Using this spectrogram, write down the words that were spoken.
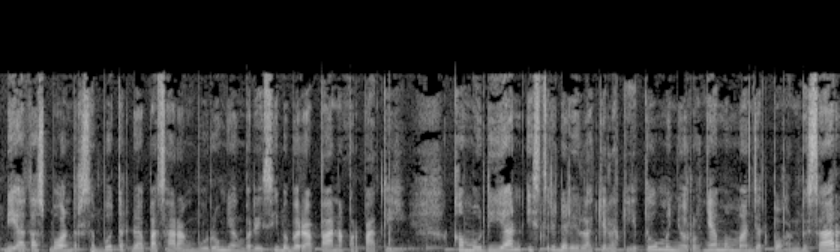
Di atas pohon tersebut terdapat sarang burung yang berisi beberapa anak merpati. Kemudian istri dari laki-laki itu menyuruhnya memanjat pohon besar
